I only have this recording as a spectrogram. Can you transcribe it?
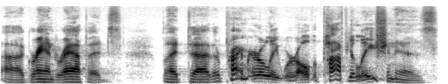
uh, Grand Rapids. But uh, they're primarily where all the population is.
